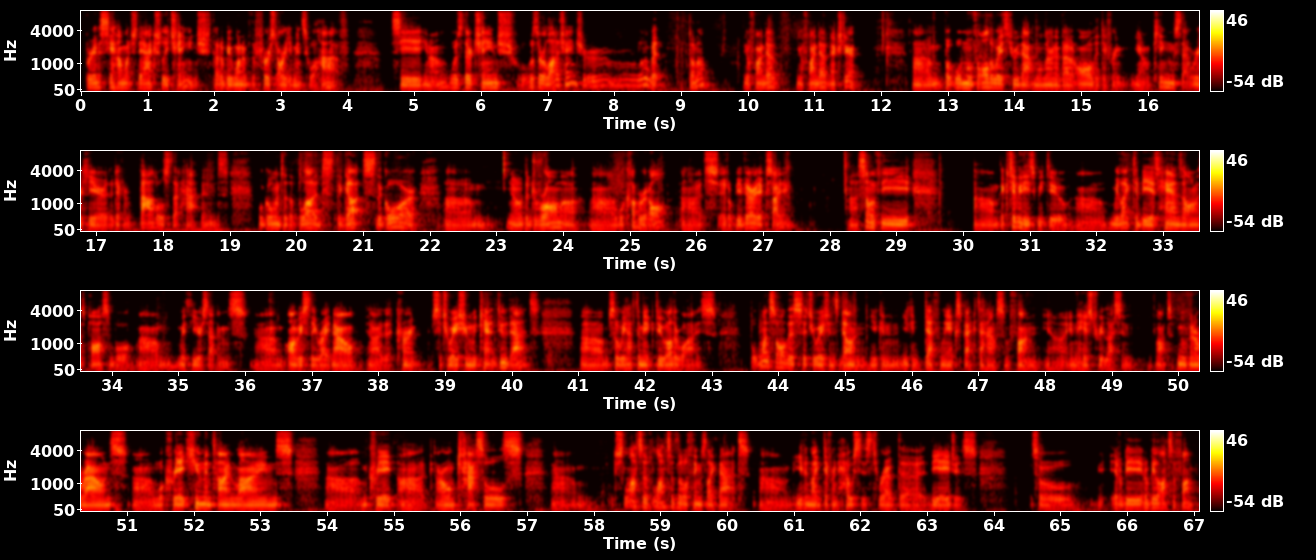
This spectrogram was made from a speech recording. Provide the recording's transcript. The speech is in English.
we're going to see how much they actually change. That'll be one of the first arguments we'll have. See, you know, was there change? Was there a lot of change or a little bit? Don't know. You'll find out. You'll find out next year. Um, but we'll move all the way through that and we'll learn about all the different, you know, kings that were here, the different battles that happened. We'll go into the blood, the guts, the gore, um, you know, the drama. Uh, we'll cover it all. Uh, it's it'll be very exciting. Uh, some of the um, activities we do, uh, we like to be as hands-on as possible um, with year sevens. Um, obviously, right now, uh, the current situation, we can't do that. Um, so we have to make do otherwise. But once all this situation's done, you can you can definitely expect to have some fun uh, in the history lesson. Lots of moving around. Um, we'll create human timelines, um, create uh, our own castles. Um, just lots of lots of little things like that. Um, even like different houses throughout the the ages. So it'll be it'll be lots of fun.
